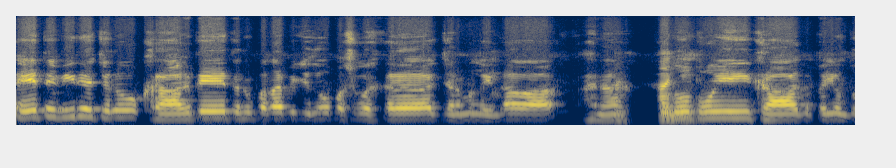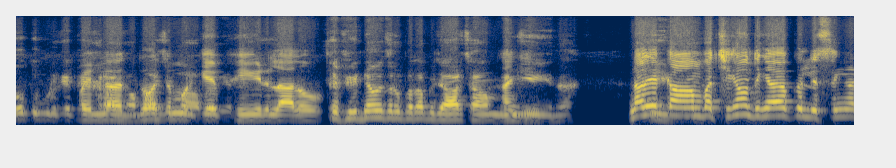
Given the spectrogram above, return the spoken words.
ਇਹ ਤੇ ਵੀਰੇ ਚਲੋ ਖਰਾਕ ਤੇ ਤੈਨੂੰ ਪਤਾ ਵੀ ਜਦੋਂ ਪਸ਼ੂ ਅਸਕਰ ਜਨਮ ਲੈਂਦਾ ਵਾ ਹੈਨਾ ਉਦੋਂ ਤੋਂ ਹੀ ਖਰਾਕ ਪਹਿਲਾਂ ਦੁੱਧ ਮੁੜ ਕੇ ਪਹਿਲਾਂ ਦੁੱਧ ਮੁੜ ਕੇ ਫੀਡ ਲਾ ਲਓ। ਤੇ ਫੀਡਾਂ ਵੀ ਤੈਨੂੰ ਪਤਾ ਬਾਜ਼ਾਰ ਚ ਆਮ ਮਹਿੰਗੀ ਹੈ ਨਾ। ਨਾਲੇ ਕਾਮ ਬੱਚੀਆਂ ਹੁੰਦੀਆਂ ਕੋਈ ਲਿਸੀਆਂ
